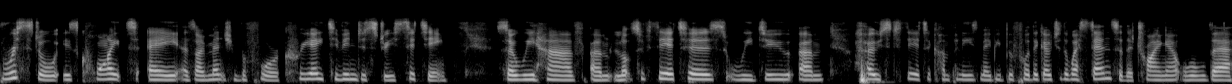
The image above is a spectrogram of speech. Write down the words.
Bristol is quite a, as I mentioned before, a creative industry city. So we have um, lots of theatres. We do um, host theatre companies maybe before they go to the West End. So they're trying out all their,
